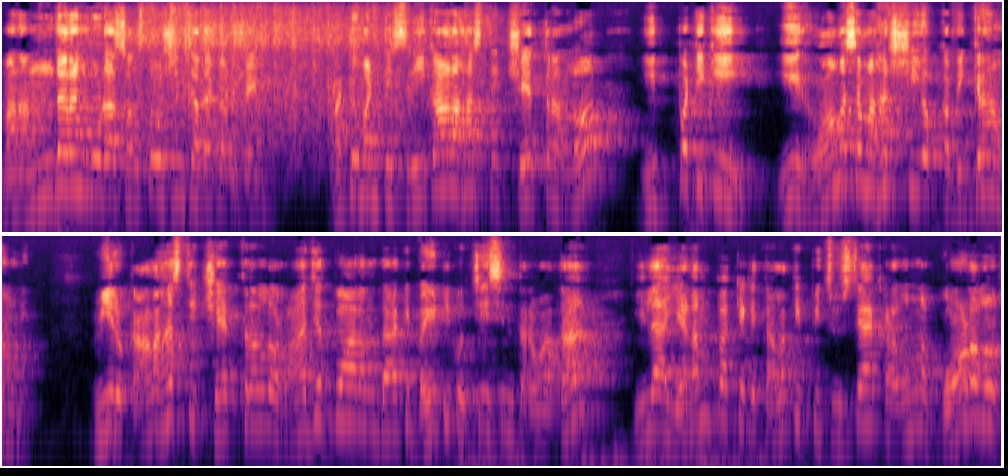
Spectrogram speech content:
మనందరం కూడా సంతోషించదగ్గ విషయం. అటువంటి శ్రీకాళహస్తి క్షేత్రంలో ఇప్పటికీ ఈ రోమస మహర్షి యొక్క విగ్రహం ఉంది. మీరు కాళహస్తి క్షేత్రంలో రాజద్వారం దాటి బయటికి వచ్చేసిన తర్వాత ఇలా ఎడం పక్కకి తల తిప్పి చూస్తే అక్కడ ఉన్న గోడలో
